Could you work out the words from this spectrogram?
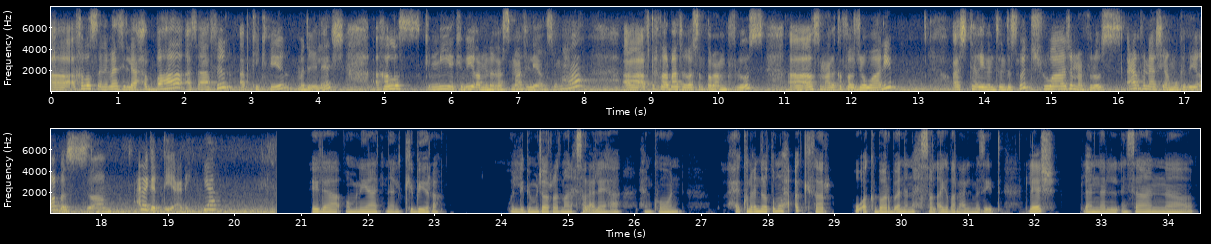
آه أخلص الأنميات اللي أحبها أسافر أبكي كثير ما أدري ليش. أخلص كمية كبيرة من الرسمات اللي أرسمها. آه أفتح طلبات الرسم طبعا بفلوس. آه أرسم على cover جوالي. أشتري Nintendo Switch وأجمع فلوس. أعرف إن أشياء مو كثيرة بس آه على قدي يعني. yeah. إلى أمنياتنا الكبيرة واللي بمجرد ما نحصل عليها حنكون حيكون عندنا طموح أكثر وأكبر بأن نحصل أيضا على المزيد. ليش؟ لأن الإنسان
